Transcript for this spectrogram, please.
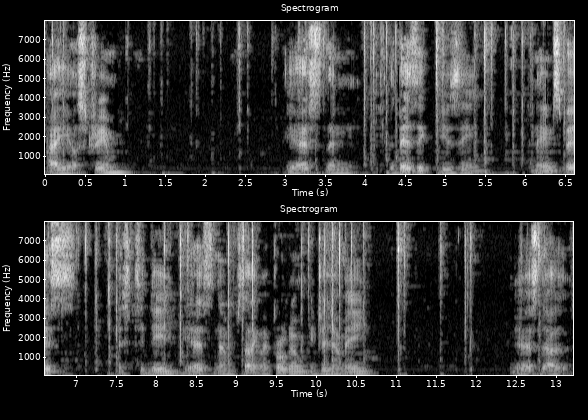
iostream. Yes, then the basic using namespace std yes i'm starting my program integer main. Yes that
